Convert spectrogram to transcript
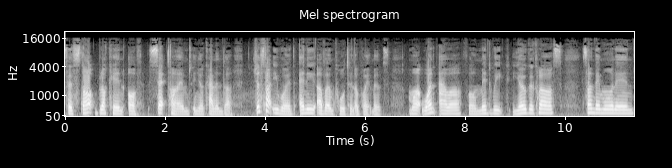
So start blocking off set times in your calendar, just like you would any other important appointments. Mark one hour for midweek yoga class, Sunday morning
